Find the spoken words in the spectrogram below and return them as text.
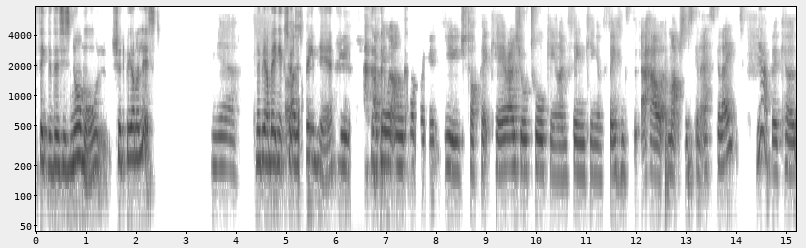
think that this is normal should be on a list. Yeah. Maybe I'm being extreme here. I think we're uncovering a huge topic here. As you're talking, I'm thinking of things, how much this can escalate. Yeah. Because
